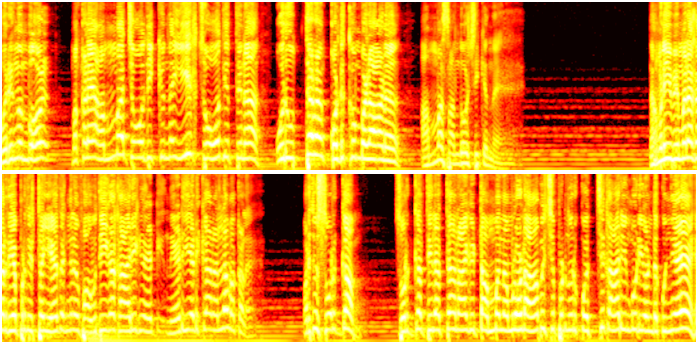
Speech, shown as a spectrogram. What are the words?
ഒരുങ്ങുമ്പോൾ മക്കളെ അമ്മ ചോദിക്കുന്ന ഈ ചോദ്യത്തിന് ഒരു ഉത്തരം കൊടുക്കുമ്പോഴാണ് അമ്മ സന്തോഷിക്കുന്നത് നമ്മൾ ഈ വിമല ഹൃദയ പ്രതിഷ്ഠ ഏതെങ്കിലും ഭൗതിക കാര്യം നേടിയെടുക്കാനല്ല മക്കളെ. മറിച്ച് സ്വർഗം സ്വർഗത്തിലെത്താനായിട്ട് അമ്മ നമ്മളോട് ആവശ്യപ്പെടുന്ന ഒരു കൊച്ചു കാര്യം കൂടിയുണ്ട് കുഞ്ഞേ.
